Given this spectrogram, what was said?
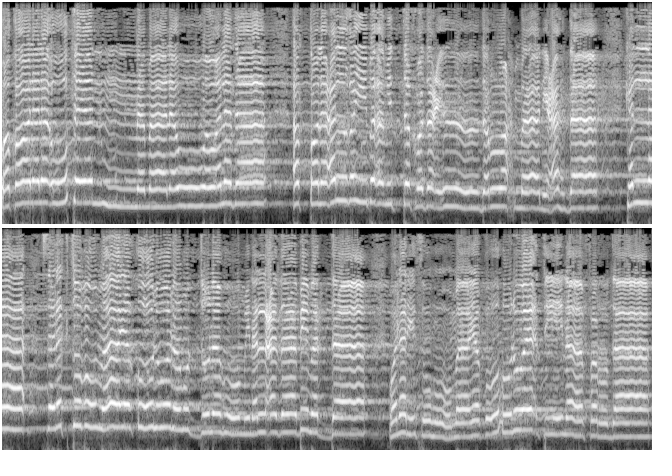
وقال لأوتين مالا وولدا أطلع الغيب أم اتخذ عند الرحمن عهدا؟ كلا سنكتب ما يقول ونمد له من العذاب مدا ونرثه ما يقول ويأتينا فردا.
